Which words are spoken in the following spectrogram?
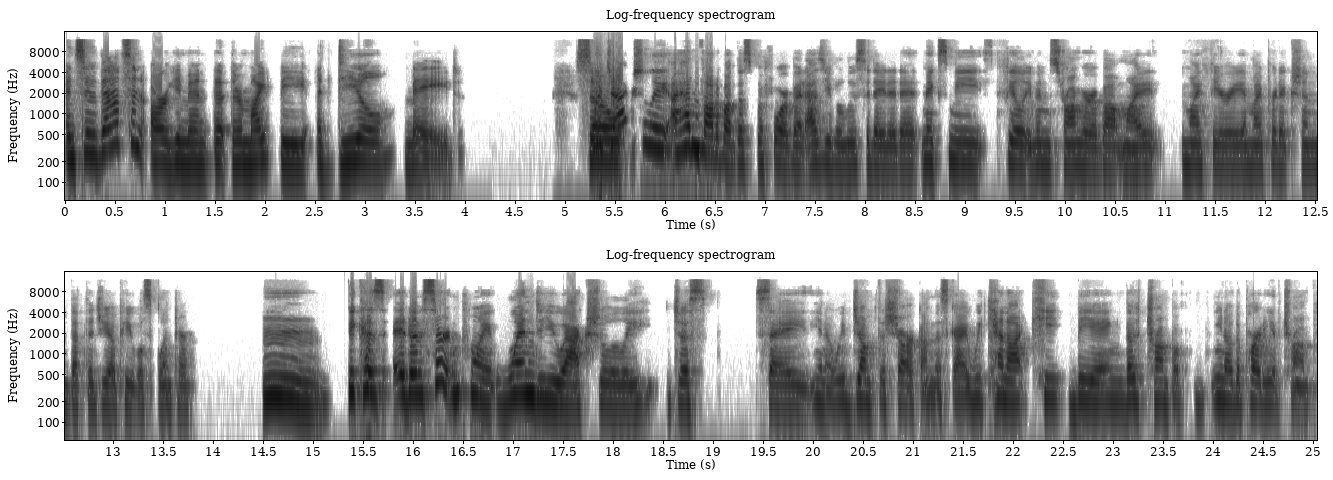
And so that's an argument that there might be a deal made. So Which actually I hadn't thought about this before, but as you've elucidated it makes me feel even stronger about my my theory and my prediction that the GOP will splinter. Mm. Because at a certain point, when do you actually just say, you know, we've jumped the shark on this guy. We cannot keep being the Trump of, you know, the party of Trump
